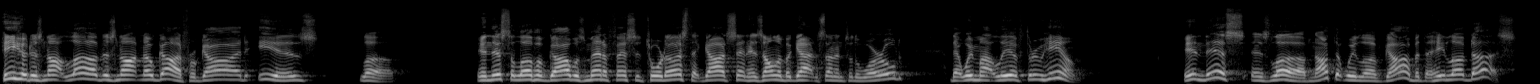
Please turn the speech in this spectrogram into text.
He who does not love does not know God, for God is love. In this, the love of God was manifested toward us that God sent His only begotten Son into the world that we might live through Him. In this is love, not that we love God, but that He loved us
